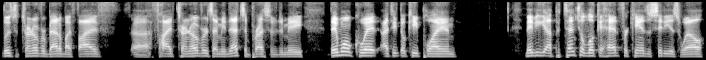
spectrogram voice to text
lose a turnover battle by five uh, five turnovers, I mean that's impressive to me. They won't quit. I think they'll keep playing. Maybe a potential look ahead for Kansas City as well,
